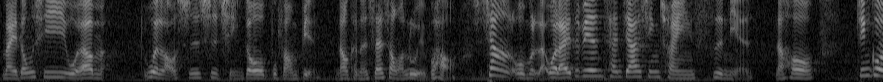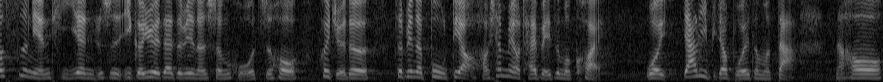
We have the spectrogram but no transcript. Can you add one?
买东西，我要买问老师事情都不方便，然后可能山上网路也不好。像我们来，我来这边参加新传营四年，然后。经过四年体验，就是一个月在这边的生活之后，会觉得这边的步调好像没有台北这么快，我压力比较不会这么大。然后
